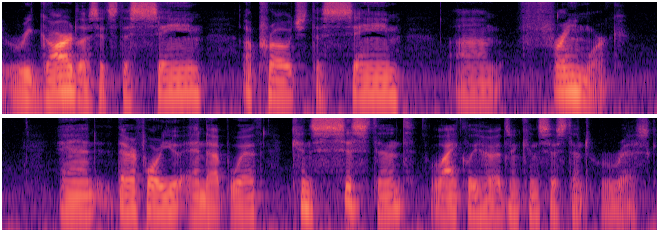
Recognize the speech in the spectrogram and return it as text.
Regardless, it's the same approach, the same um, framework, and therefore you end up with consistent likelihoods and consistent risk.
